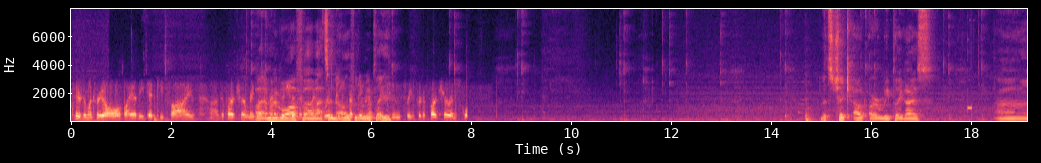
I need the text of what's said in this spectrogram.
Cleared to Montreal via the Dead Key 5 uh, departure. Miklo Alright, I'm gonna go off, and uh, plan VATSIM route, now for the expecting runway replay. 2 3 for departure and squawk. Let's check out our replay, guys. Um,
